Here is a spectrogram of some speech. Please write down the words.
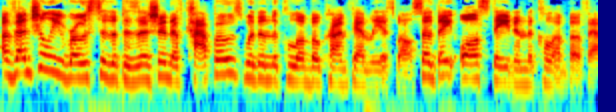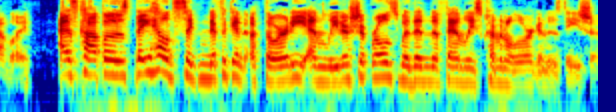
eventually rose to the position of capos within the Colombo crime family as well. So they all stayed in the Colombo family. As capos, they held significant authority and leadership roles within the family's criminal organization.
